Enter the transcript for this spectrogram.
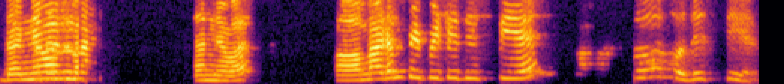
धन्यवाद धन्यवाद. मॅडम पीपीटी दिसतीये? हो हो दिसतीये.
